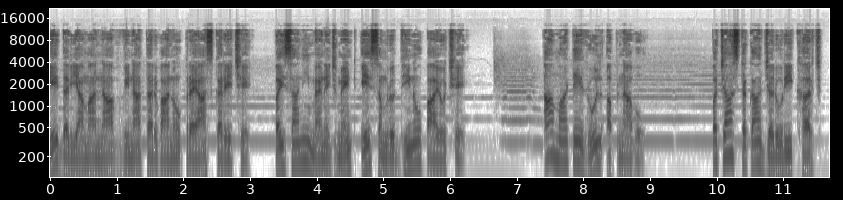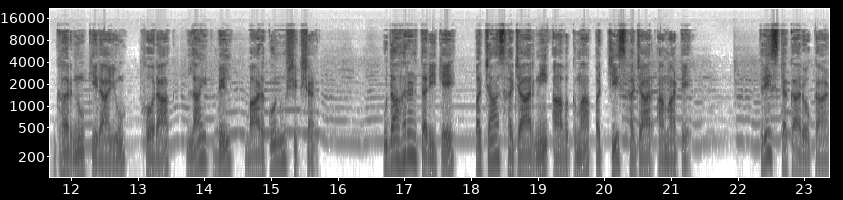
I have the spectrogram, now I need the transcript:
એ દરિયામાં નાવ વિના તરવાનો પ્રયાસ કરે છે. પૈસાની મેનેજમેન્ટ એ સમૃદ્ધિનો પાયો છે. આ માટે રૂલ અપનાવો. પચાસ ટકા જરૂરી ખર્ચ, ઘરનું કિરાયું, ખોરાક, લાઇટ બિલ, બાળકોનું શિક્ષણ. ઉદાહરણ તરીકે, પચાસ હજારની આવકમાં પચીસ હજાર આ માટે. ત્રીસ ટકા રોકાણ.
